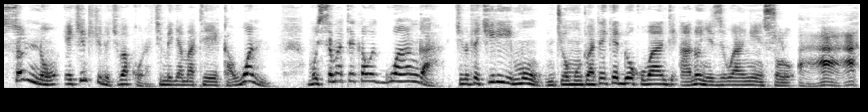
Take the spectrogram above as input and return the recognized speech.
so nno ekintu kino kibakola kimenya mateeka. One mu ssemateeka w'eggwanga kino tekiriimu nti omuntu ateekeddwa okuba nti anoonyezebwa ng'ensolo. Aa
